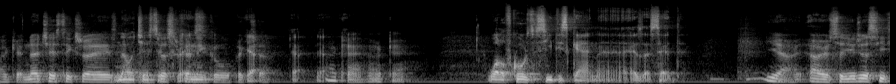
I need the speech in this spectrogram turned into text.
Okay. No chest X-rays. No chest X-rays. Just clinical picture. Yeah. Yeah. yeah. Okay. Okay. Well, of course, the CT scan, uh, as I said. Yeah. Oh, so you do a CT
